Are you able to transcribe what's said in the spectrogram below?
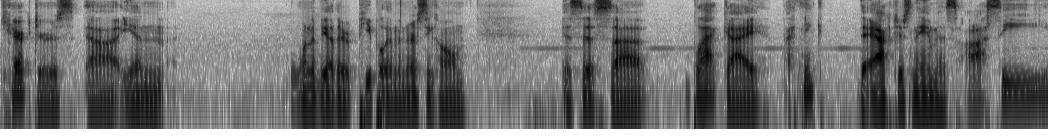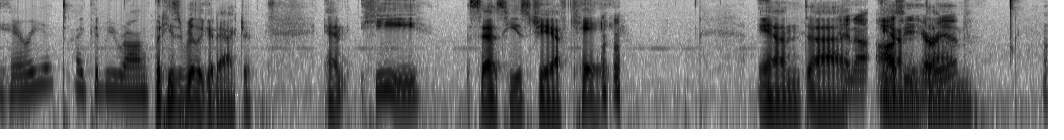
characters uh, in one of the other people in the nursing home is this uh, black guy. I think the actor's name is Ossie Harriet. I could be wrong, but he's a really good actor, and he says he's JFK. and uh, And, uh, Ozzie and, Harriet? um,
